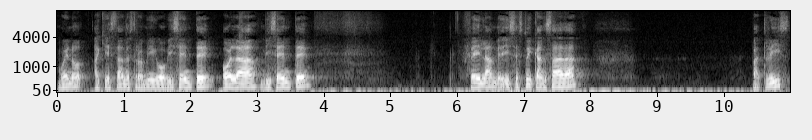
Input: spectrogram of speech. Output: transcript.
Bueno, aquí está nuestro amigo Vicente. Hola, Vicente. Fela me dice estoy cansada. Patrice,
